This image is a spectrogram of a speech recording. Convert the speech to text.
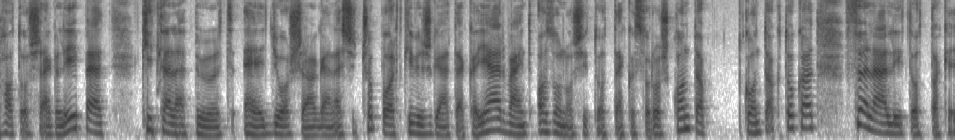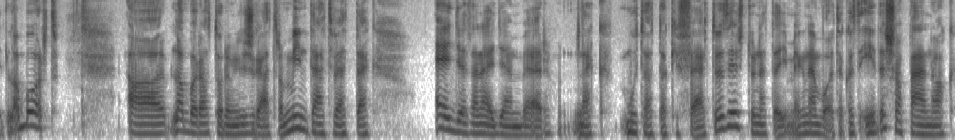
hatóság lépett, kitelepült egy gyors reagálási csoport, kivizsgálták a járványt, azonosították a szoros kontakt, kontaktokat, felállítottak egy labort, a laboratóriumi vizsgálatra mintát vettek, egyetlen egy embernek mutatta ki fertőzést, tünetei még nem voltak az édesapának,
